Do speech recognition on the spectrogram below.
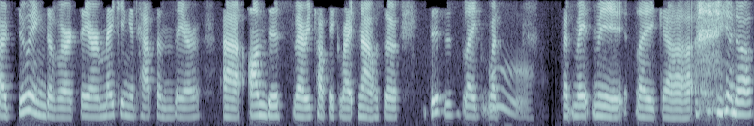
are doing the work. They are making it happen. They are uh, on this very topic right now. So this is like what Ooh. what made me like uh, you know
